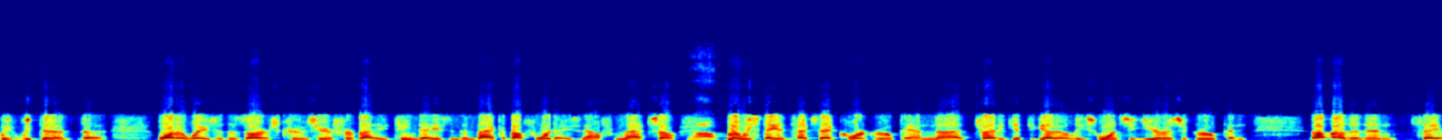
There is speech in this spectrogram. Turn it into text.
we we did a, a waterways of the Tsars cruise here for about 18 days, and then back about four days now from that. So, wow. you know, we stay in touch that core group and uh, try to get together at least once a year as a group. And uh, other than say a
